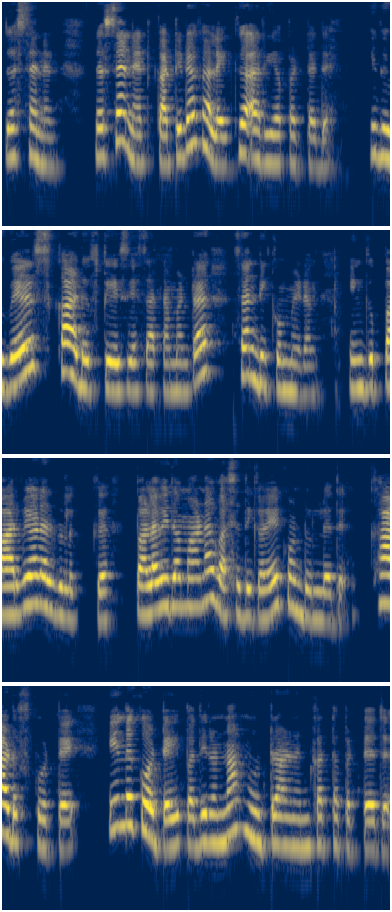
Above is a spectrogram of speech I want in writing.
த செனட் த செனட் கட்டிடக்கலைக்கு அறியப்பட்டது. இது வேல்ஸ் கார்டிஃப் தேசிய சட்டமன்ற சந்திக்கும் இடம். இங்கு பார்வையாளர்களுக்கு பலவிதமான வசதிகளை கொண்டுள்ளது. கார்டிஃப் கோட்டை. இந்த கோட்டை பதினொன்றாம் நூற்றாண்டில் கட்டப்பட்டது.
